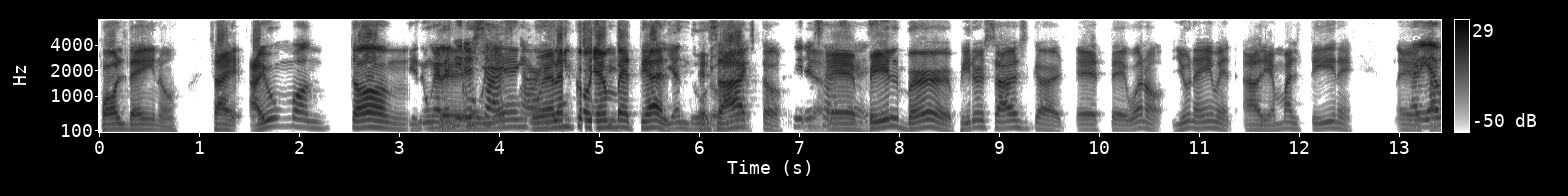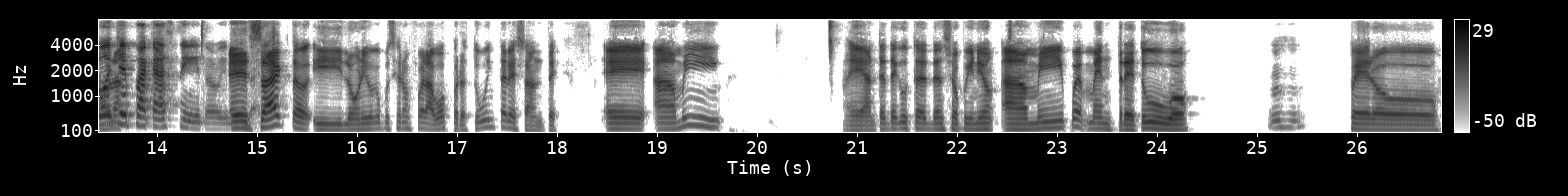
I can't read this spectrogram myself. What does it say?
Paul Dano, sea, hay un montón. Tiene un elenco bien, un elenco bien bestial. Exacto. Eh, Bill Burr, Peter Sarsgaard, este, bueno, you name it, Adrián Martínez. Eh, Había budget para casting Exacto, y lo único que pusieron fue la voz, pero estuvo interesante. Eh, a mí, antes de que ustedes den su opinión, a mí pues me entretuvo, pero,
